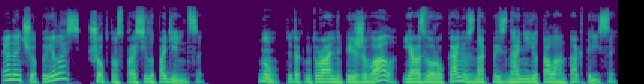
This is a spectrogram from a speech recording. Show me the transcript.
«Она что, повелась?» — шепотом спросила подельница. «Ну, ты так натурально переживала?» Я развел руками в знак признания ее таланта актрисы.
